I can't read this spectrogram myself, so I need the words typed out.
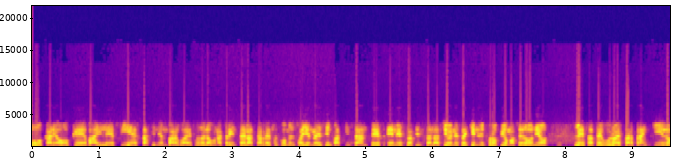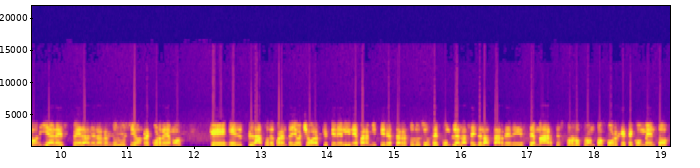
hubo karaoke, baile, fiesta. Sin embargo, a eso de la 1.30 de la tarde se comenzó a llenar de simpatizantes en estas instalaciones aquí en el propio Macedonio. Les aseguró estar tranquilo y a la espera de la resolución. Recordemos que el plazo de 48 horas que tiene el INE para emitir esta resolución se cumple a las 6 de la tarde de este martes. Por lo pronto, Jorge, te comento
